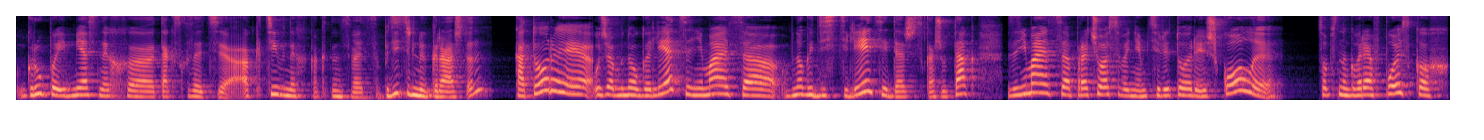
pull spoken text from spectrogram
группой местных, э, так сказать, активных, как это называется, бдительных граждан, которые уже много лет занимаются, много десятилетий даже, скажу так, занимаются прочесыванием территории школы собственно говоря, в поисках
